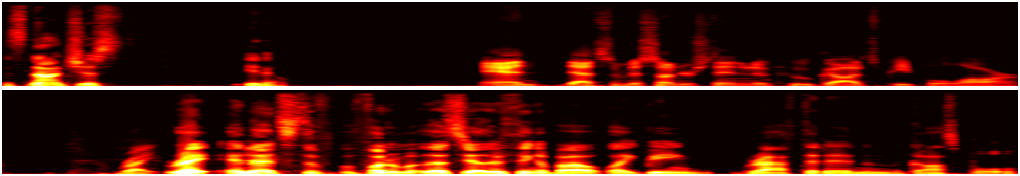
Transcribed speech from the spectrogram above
It's not just you know And that's a misunderstanding of who God's people are. right. right, and There- that's the fundamental. That's the other thing about like being grafted in in the gospel.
